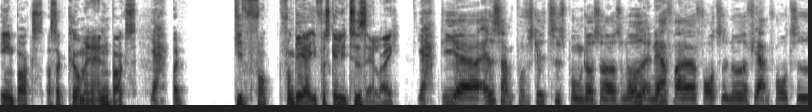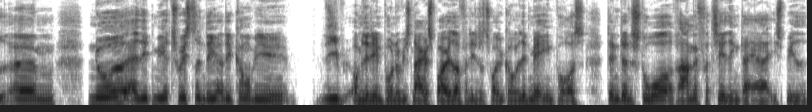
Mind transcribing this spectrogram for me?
en boks, og så køber man en anden boks. Ja. Og de fungerer i forskellige tidsalder, ikke? Ja, de er alle sammen på forskellige tidspunkter, så, så noget er nær fra fortid, noget er fjern fortid, øhm, noget er lidt mere twistet end det, og det kommer vi lige om lidt ind på, når vi snakker spoiler, fordi så tror jeg, vi kommer lidt mere ind på os, den, den store rammefortælling, der er i spillet.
